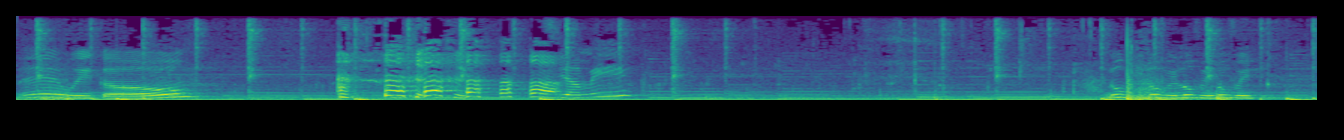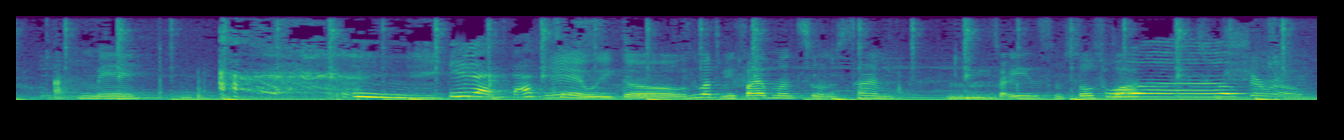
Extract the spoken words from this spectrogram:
There we go. Yummy. Luffy, Luffy, Luffy, Luffy. Man. You got that There we go. It's about to be five months soon. It's time to start eating some soul squad. Some churro.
